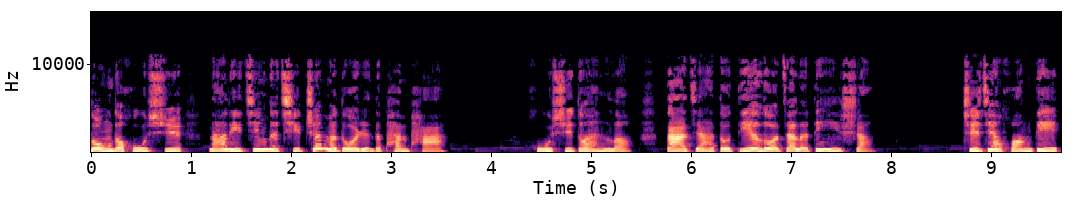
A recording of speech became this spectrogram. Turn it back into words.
龙的胡须哪里经得起这么多人的攀爬？胡须断了，大家都跌落在了地上。只见皇帝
